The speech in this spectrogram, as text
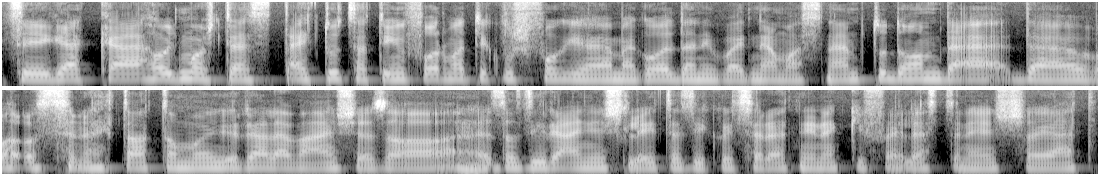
cégekkel. Hogy most ezt egy tucat informatikus fogja megoldani, vagy nem, azt nem tudom, de, de valószínűleg tartom, hogy releváns releváns ez, a, hmm. ez az irány, és létezik, hogy szeretnének kifejleszteni egy saját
